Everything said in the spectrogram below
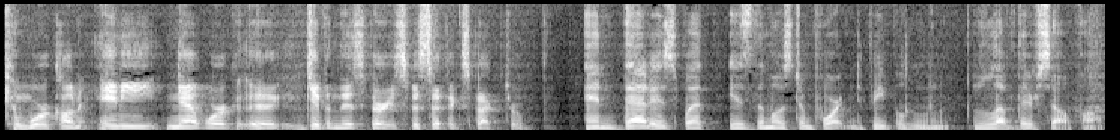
can work on any network uh, given this very specific spectrum. And that is what is the most important to people who love their cell phone.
